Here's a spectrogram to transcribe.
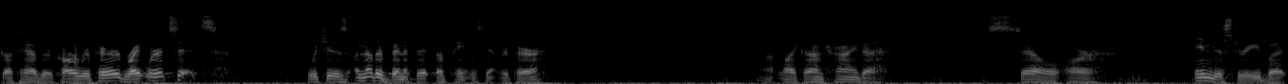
got to have their car repaired right where it sits, which is another benefit of paintless dent repair. Not like I'm trying to sell our industry, but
